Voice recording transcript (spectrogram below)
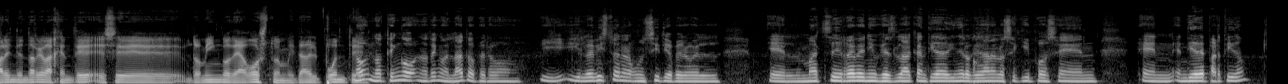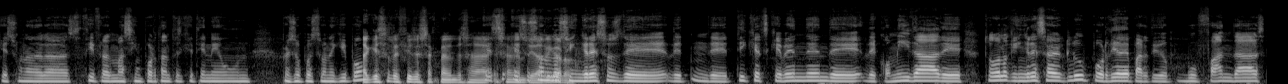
para intentar que la gente ese domingo de agosto, en mitad del puente... No, no tengo, no tengo el dato, pero y, y lo he visto en algún sitio, pero el, el match day revenue, que es la cantidad de dinero que ganan los equipos en, en, en día de partido, que es una de las cifras más importantes que tiene un presupuesto de un equipo. ¿A qué se refiere exactamente esa, Es- esa esos son los ingresos de, de- de tickets que venden, de, de comida, de todo lo que ingresa el club por día de partido. Bufandas,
